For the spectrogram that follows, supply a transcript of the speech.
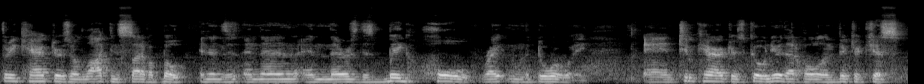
three characters are locked inside of a boat, and then and then and there's this big hole right in the doorway, and two characters go near that hole, and Victor just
